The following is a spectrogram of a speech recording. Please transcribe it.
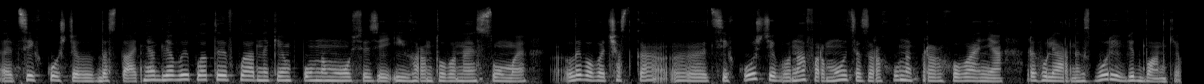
Е, Цих коштів достатньо для виплати вкладникам в повному обсязі і гарантованої суми. Левова частка е, цих коштів вона формується за рахунок прорахування регулярних зборів від банків,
